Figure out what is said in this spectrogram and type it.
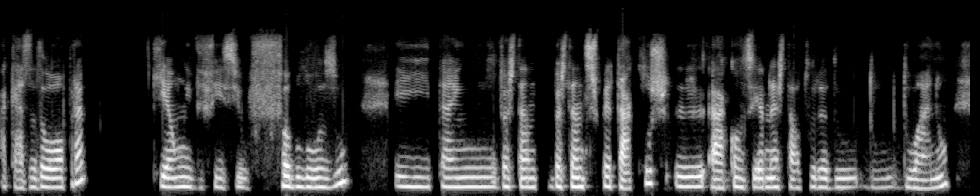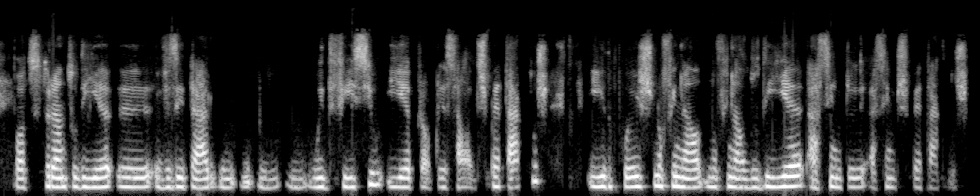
à Casa da Ópera, que é um edifício fabuloso, e tem bastante, bastantes espetáculos uh, a acontecer nesta altura do, do, do ano. Pode-se durante o dia uh, visitar o, o, o, edifício e a própria sala de espetáculos e depois no final, no final do dia há sempre, há sempre espetáculos.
